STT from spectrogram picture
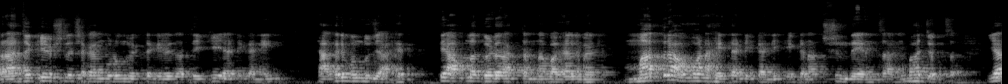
राजकीय विश्लेषकांकडून व्यक्त केली जाते की या ठिकाणी ठाकरे बंधू जे आहेत ते आपला गड राखताना बघायला मिळेल. मात्र आव्हान आहे त्या ठिकाणी एकनाथ शिंदे यांचं आणि भाजपचं. या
